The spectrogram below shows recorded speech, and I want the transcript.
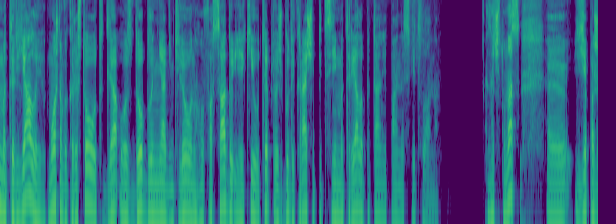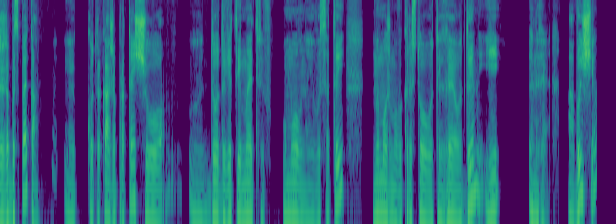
матеріали можна використовувати для оздоблення вентильованого фасаду і який утеплювач буде краще під ці матеріали? Питання пане Світлана. Значить, у нас е, є пожежобезпека, е, котра каже про те, що е, до 9 метрів умовної висоти ми можемо використовувати Г1 і НГ, а вище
